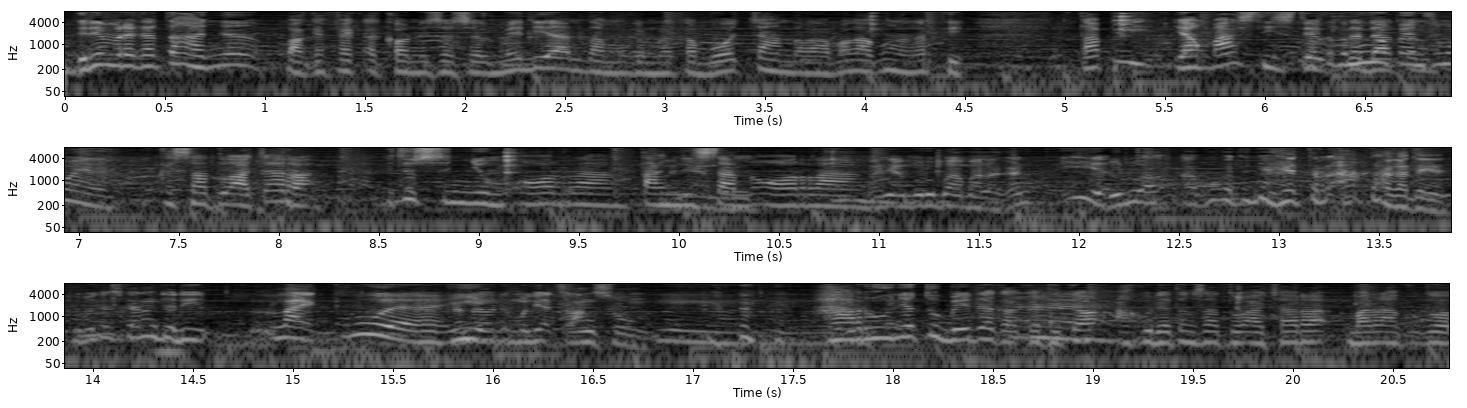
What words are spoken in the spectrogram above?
Jadi mereka tuh hanya pakai fake account di sosial media, entah mungkin mereka bocah atau apa aku nggak ngerti. Tapi yang pasti setiap kita Ketemu datang ngapain semua ya? ke satu acara itu senyum orang, tangisan orang. banyak berubah malah kan Iya. dulu aku katanya hater apa katanya tiba sekarang jadi like Wah, karena udah melihat langsung Harunya tuh beda kak ketika aku datang satu acara, kemarin aku ke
